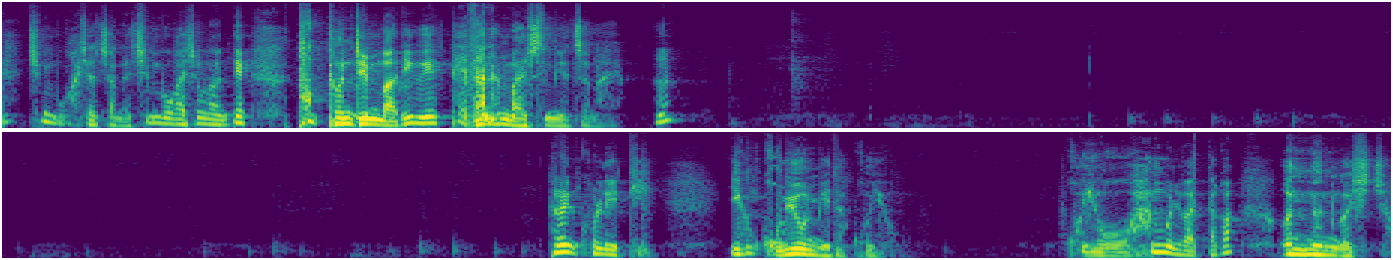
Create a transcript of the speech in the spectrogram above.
예? 침묵하셨잖아요. 침묵하시고 나는데 턱 던진 말이 그게 대단한 말씀이었잖아요. 어? 그런 퀄리티. 이건 고요입니다. 고요. 고요함을 갖다가 얻는 것이죠.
